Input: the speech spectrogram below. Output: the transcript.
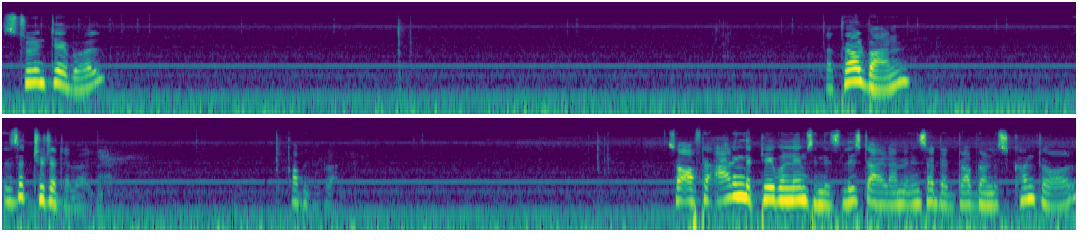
student table. The third one is the tutor table. Copy that one so after adding the table names in this list item inside the drop down list control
